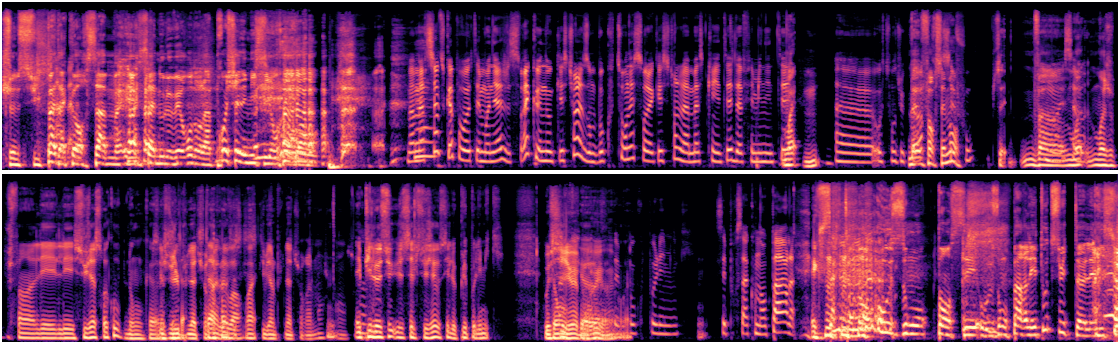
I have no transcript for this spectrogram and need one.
Je ne suis pas d'accord, Sam, et ça, nous le verrons dans la prochaine émission. Bah, merci en tout cas pour vos témoignages. C'est vrai que nos questions, elles ont beaucoup tourné sur la question de la masculinité, de la féminité Ouais. Mm. euh, autour du Bah, corps. forcément. C'est fou. Ouais, moi, je, les, les sujets se recoupent, donc euh, C'est le sujet le plus naturel, prévoir, c'est ouais. ce qui vient le plus naturellement, je pense. Et puis le c'est le sujet aussi le plus polémique. Aussi, Donc, ouais, bah oui, euh, ouais. C'est beaucoup polémique. C'est pour ça qu'on en parle. Exactement. osons penser, osons parler tout de suite euh, l'émission,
